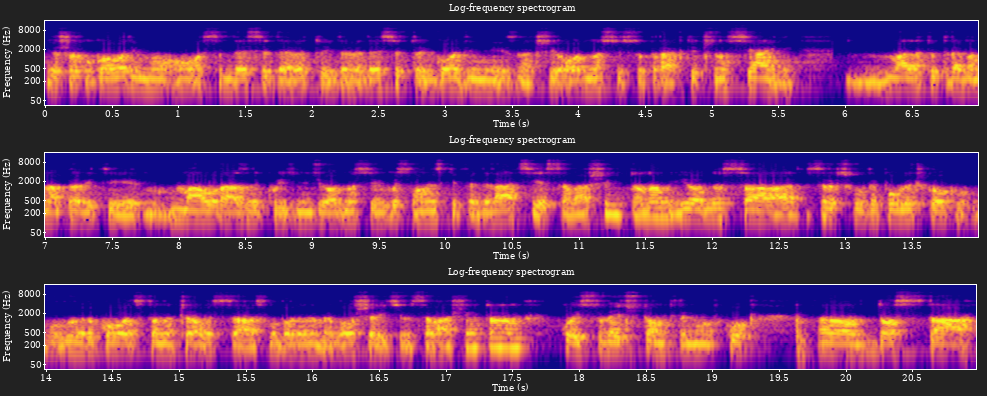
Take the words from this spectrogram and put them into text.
Još ako govorimo o 89. i 90. godini, znači odnosi su praktično sjajni mada tu treba napraviti malu razliku između odnosa Jugoslovenske federacije sa Vašingtonom i odnosa Srpskog republičkog rukovodstva na čelu sa Slobodanom Miloševićem sa Vašingtonom, koji su već u tom trenutku dosta,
